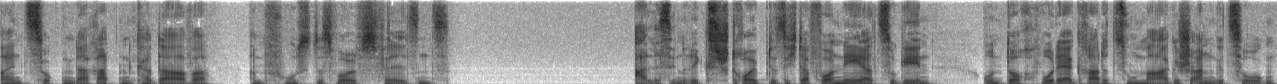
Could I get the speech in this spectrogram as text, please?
war ein zuckender Rattenkadaver am Fuß des Wolfsfelsens. Alles in Rix sträubte sich davor, näher zu gehen, und doch wurde er geradezu magisch angezogen.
